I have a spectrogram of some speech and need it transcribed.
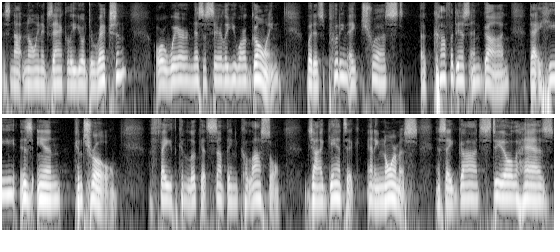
it's not knowing exactly your direction or where necessarily you are going, but it's putting a trust, a confidence in God that He is in control. Faith can look at something colossal, gigantic, and enormous and say, God still has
